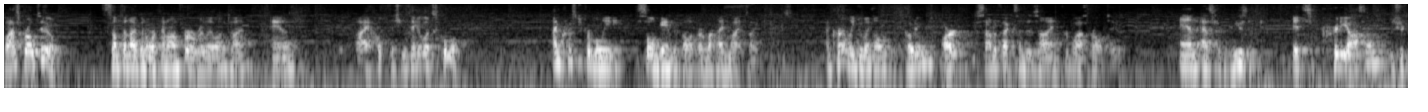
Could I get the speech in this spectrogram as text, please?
Blast Brawl 2. Something I've been working on for a really long time, and I hope that you think it looks cool. I'm Christopher Molini, the sole game developer behind Mind's Eye Games. I'm currently doing all of the coding, art, sound effects, and design for Blast Brawl 2. And as for the music, it's pretty awesome. You should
